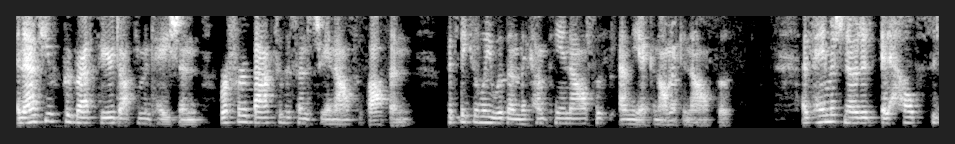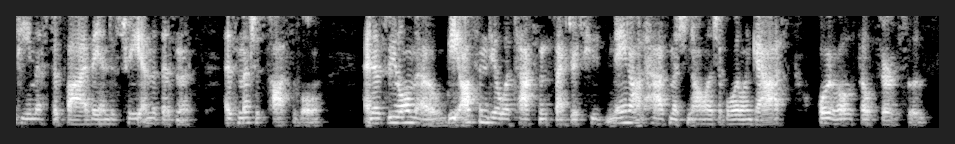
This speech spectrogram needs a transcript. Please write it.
And as you progress through your documentation, refer back to this industry analysis often, particularly within the company analysis and the economic analysis. As Hamish noted, it helps to demystify the industry and the business as much as possible. And as we all know, we often deal with tax inspectors who may not have much knowledge of oil and gas or oil field services.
